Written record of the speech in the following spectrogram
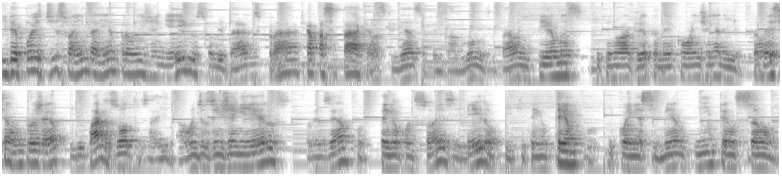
e depois disso ainda entram engenheiros solidários para capacitar aquelas crianças, aqueles alunos e tal, em temas que tenham a ver também com a engenharia. Então, esse é um projeto e vários outros aí, onde os engenheiros por exemplo, tenham condições e queiram e que tenham tempo e conhecimento e intenção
